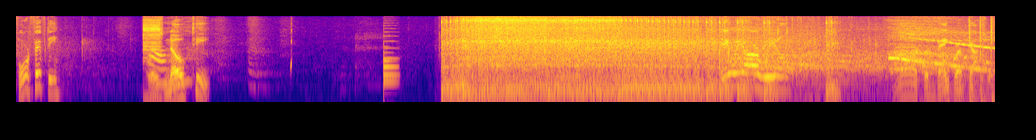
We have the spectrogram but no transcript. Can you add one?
450. There's no T. Here we are, Wheel. Ah, the bankrupt got you.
